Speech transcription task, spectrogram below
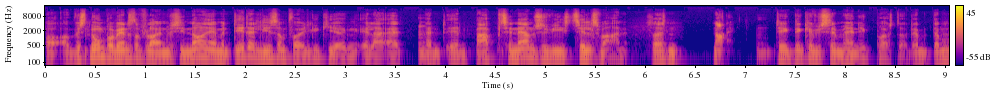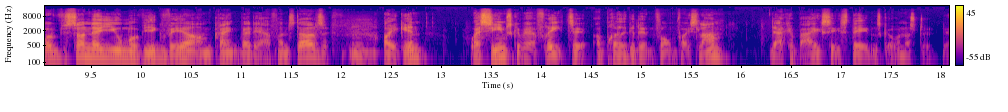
Og, og hvis nogen på venstrefløjen vil sige, at det er da ligesom folkekirken, eller at, mm. at, at bare tilnærmelsesvis tilsvarende, så er jeg sådan, det, det kan vi simpelthen ikke påstå. Der, der må, så naive må vi ikke være omkring, hvad det er for en størrelse. Mm. Og igen, Wasim skal være fri til at prædike den form for islam. Jeg kan bare ikke se, at staten skal understøtte det.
